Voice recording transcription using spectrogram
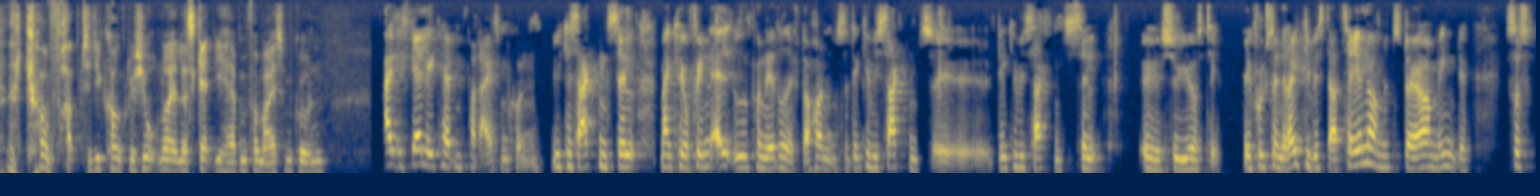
komme frem til de konklusioner, eller skal I have dem for mig som kunde? Nej, vi skal ikke have dem fra dig som kunde. Vi kan sagtens selv, man kan jo finde alt ude på nettet efterhånden, så det kan vi sagtens, øh, det kan vi sagtens selv øh, søge os til. Det er fuldstændig rigtigt, hvis der er tale om en større mængde, så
